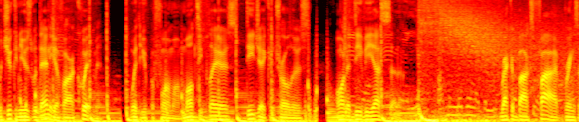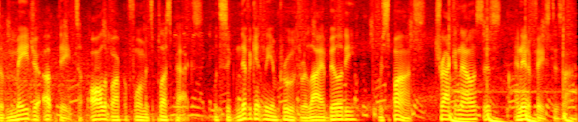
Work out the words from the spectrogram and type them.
which you can use with any of our equipment, whether you perform on multiplayers, DJ controllers, or on a DVS setup. Rekordbox 5 brings a major update to all of our Performance Plus packs with significantly improved reliability, response, track analysis, and interface design.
